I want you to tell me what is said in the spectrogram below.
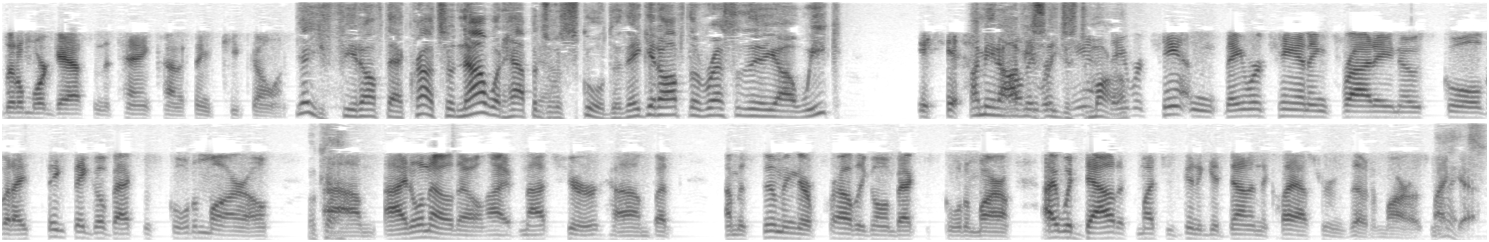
little more gas in the tank, kind of thing. Keep going. Yeah, you feed off that crowd. So now, what happens yeah. with school? Do they get off the rest of the uh, week? Yeah. I mean, obviously, just tomorrow. They were chanting. They were chanting Friday no school, but I think they go back to school tomorrow. Okay. Um, I don't know though. I'm not sure, um, but I'm assuming they're probably going back to school tomorrow. I would doubt if much is going to get done in the classrooms though tomorrow. Is my nice. guess.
